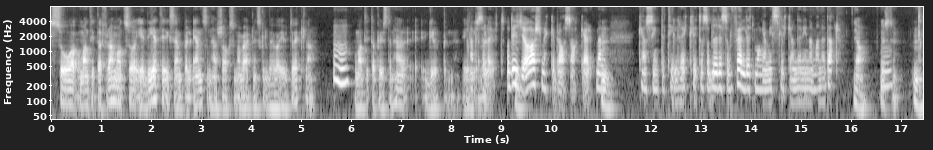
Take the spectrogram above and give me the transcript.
Så om man tittar framåt så är det till exempel en sån här sak som man verkligen skulle behöva utveckla. Mm. Om man tittar på just den här gruppen elever. Absolut. Och det mm. görs mycket bra saker men mm. Kanske inte tillräckligt. Och så blir det så väldigt många misslyckanden innan man är där. Ja, just mm. det. Mm.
